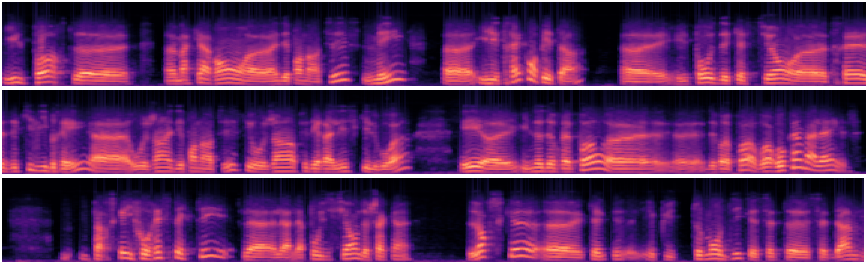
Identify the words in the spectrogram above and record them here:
il porte un macaron indépendantiste, mais il est très compétent. Euh, il pose des questions euh, très équilibrées euh, aux gens indépendantistes et aux gens fédéralistes qu'il voit, et il ne devrait pas, devrait pas avoir aucun malaise, parce qu'il faut respecter la, la, la, position de chacun. Lorsque, et puis tout le monde dit que cette, cette dame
